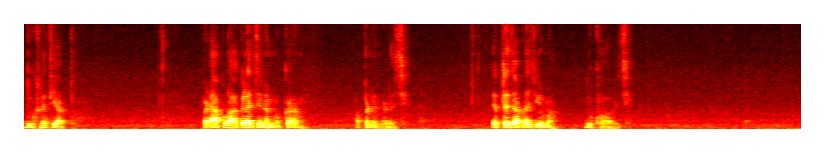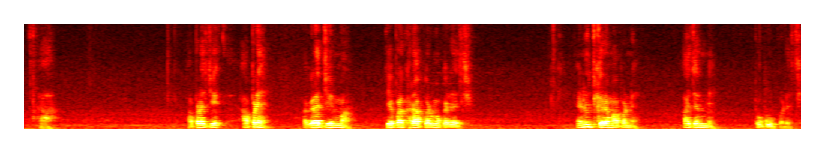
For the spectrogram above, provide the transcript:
દુઃખ નથી આપતો. પણ આપણો આગલા જન્મનું કર્મ આપણને નડે છે. એટલે જ આપણા જીવનમાં દુઃખો આવે છે. હા. આપણા જે, આપણે આગલા જીવનમાં જે પણ ખરાબ કર્મો કર્યા છે, એનું જ કર્મ આપણને આ જન્મે ભોગવવું પડે છે.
